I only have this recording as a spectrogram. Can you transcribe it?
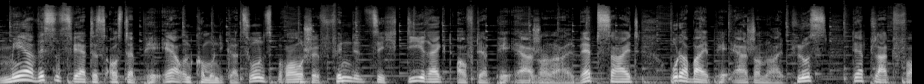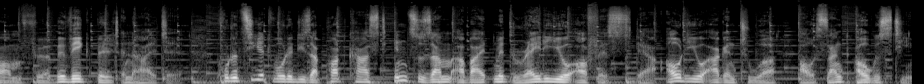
Mehr Wissenswertes aus der PR- und Kommunikationsbranche findet sich direkt auf der PR-Journal-Website oder bei PR-Journal Plus, der Plattform für Bewegtbildinhalte. Produziert wurde dieser Podcast in Zusammenarbeit mit Radio Office, der Audioagentur aus St. Augustin.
